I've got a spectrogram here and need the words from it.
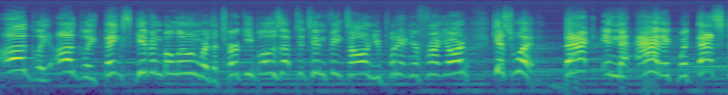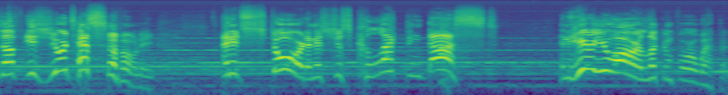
ugly, ugly Thanksgiving balloon where the turkey blows up to 10 feet tall and you put it in your front yard, guess what? Back in the attic with that stuff is your testimony. And it's stored and it's just collecting dust. And here you are looking for a weapon.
